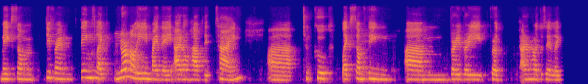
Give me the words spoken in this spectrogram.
make some different things. Like normally in my day, I don't have the time uh, to cook like something um, very, very, pro- I don't know how to say, like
